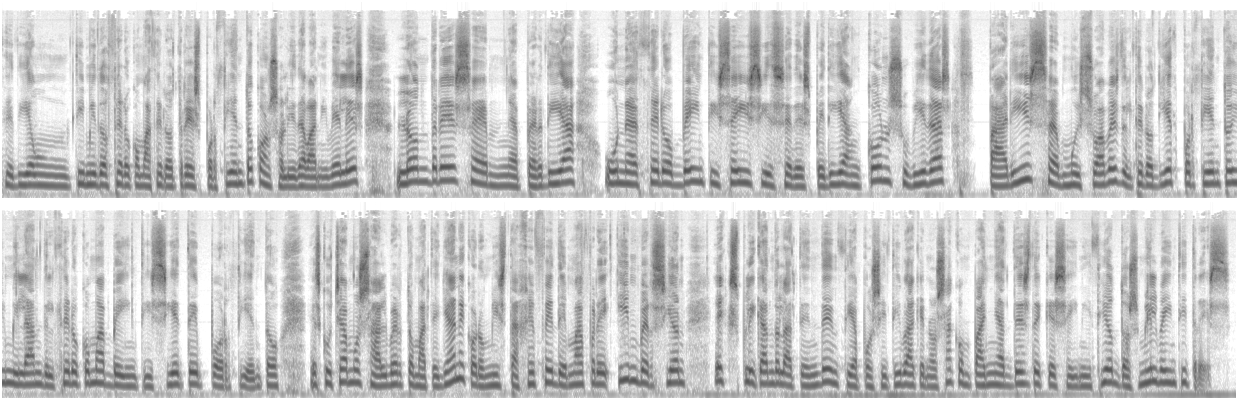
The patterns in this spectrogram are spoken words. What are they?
cedía un tímido 0,03%, consolidaba niveles. Londres em, perdía un 0,26 y se despedían con subidas. París eh, muy suaves del 0,10% y Milán del 0,27%. Escuchamos a Alberto Matellán, economista jefe de Mafre Inversión, explicando la tendencia positiva que nos acompaña desde que se inició 2023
